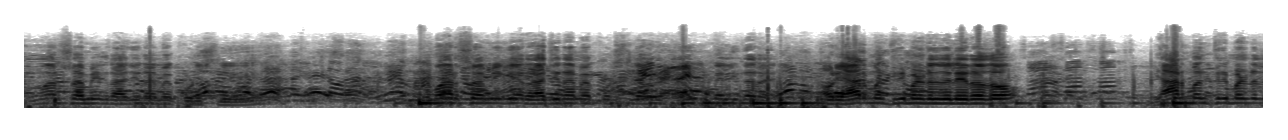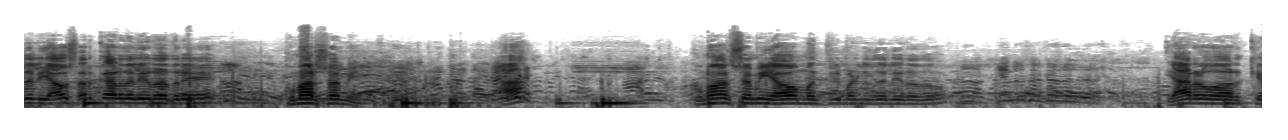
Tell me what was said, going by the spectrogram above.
ಕುಮಾರಸ್ವಾಮಿಗೆ ರಾಜೀನಾಮೆ ಕೊಡಿಸಿ ಕುಮಾರಸ್ವಾಮಿಗೆ ರಾಜೀನಾಮೆ ಕೊಡಿಸ್ಲಿ ಹೈಟ್ ಮೇಲಿದ್ದಾರೆ ಅವ್ರು ಯಾರ ಮಂತ್ರಿಮಂಡಲದಲ್ಲಿ ಇರೋದು? ಯಾರ ಮಂತ್ರಿಮಂಡಲದಲ್ಲಿ ಯಾವ ಸರ್ಕಾರದಲ್ಲಿ ಇರೋದ್ರಿ? ಕುಮಾರಸ್ವಾಮಿ ಕುಮಾರಸ್ವಾಮಿ ಯಾವ ಮಂತ್ರಿಮಂಡಲದಲ್ಲಿ ಇರೋದು? ಯಾರು ಅದಕ್ಕೆ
